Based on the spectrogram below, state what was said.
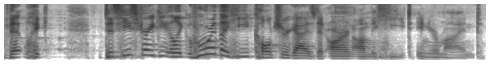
that like does he strike you like who are the heat culture guys that aren't on the heat in your mind?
